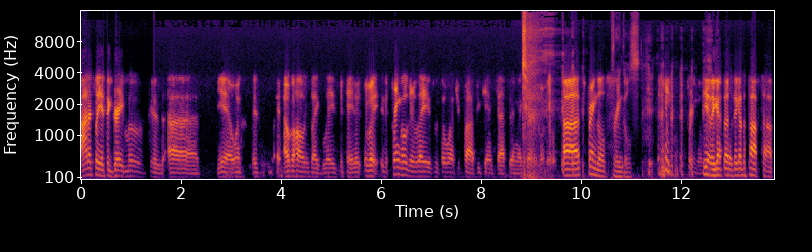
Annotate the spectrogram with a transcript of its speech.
Honestly, it's a great move because, uh, yeah, once it's alcohol is like Lay's potatoes. Wait, the Pringles or Lay's with the ones you pop, you can't tap in. I can't remember. Uh, it's Pringles. Pringles. Pringles. Yeah, they got the they got the pop top.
